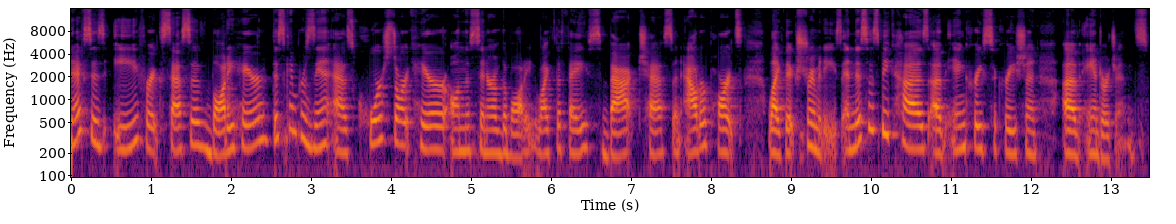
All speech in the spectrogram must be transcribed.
Next is E for excessive body hair. This can present as coarse dark hair on the center of the body, like the face, back, chest, and outer parts like the extremities. And this is because of increased secretion of androgens.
